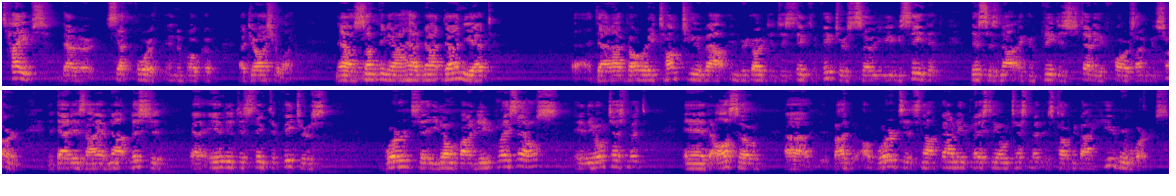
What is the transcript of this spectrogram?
types that are set forth in the book of uh, Joshua. Now, something I have not done yet uh, that I've already talked to you about in regard to distinctive features, so you can see that this is not a completed study as far as I'm concerned. That is, I have not listed uh, in the distinctive features words that you don't find anyplace else in the Old Testament, and also uh, by words that's not found anyplace in the Old Testament is talking about Hebrew words,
